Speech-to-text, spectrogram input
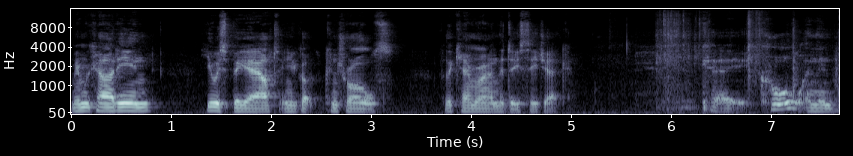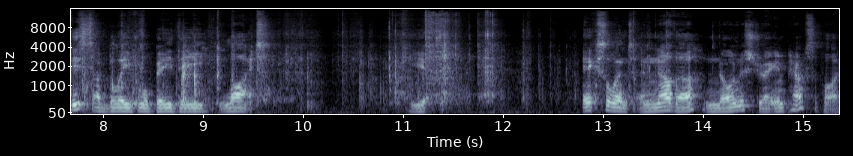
memory card in, USB out, and you've got controls for the camera and the DC jack. Okay, cool. And then this, I believe, will be the light. Yep. Excellent. Another non-Australian power supply.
